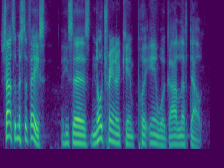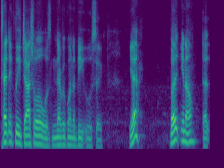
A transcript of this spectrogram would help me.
Shout out to Mr. Face. He says no trainer can put in what God left out. Technically, Joshua was never going to beat Usyk. Yeah, but you know that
